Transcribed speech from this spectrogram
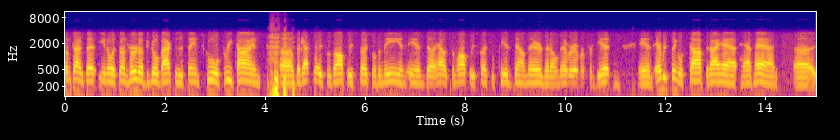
sometimes that you know it's unheard of to go back to the same school three times, uh, but that place was awfully special to me, and and uh, have some awfully special kids down there that I'll never ever forget. And and every single stop that I have have had, uh,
